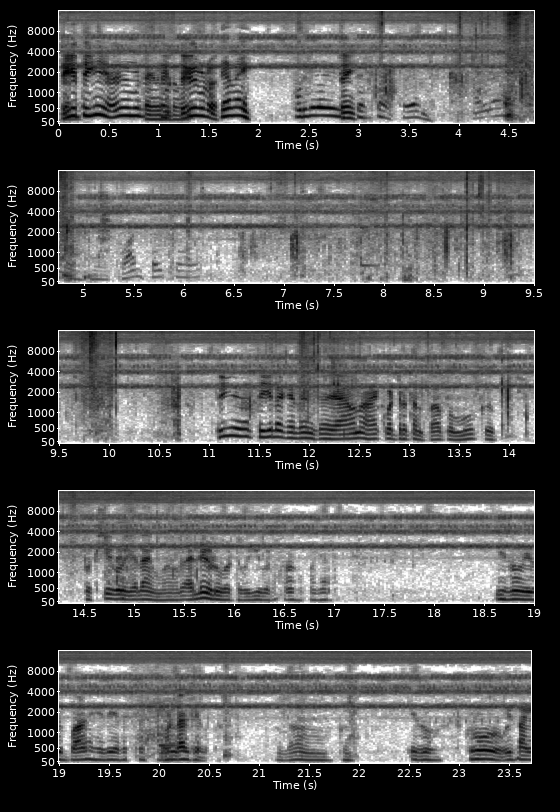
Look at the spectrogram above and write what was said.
ತೆಗಿ ತೆಗಿ ತೆಗೆದ್ಬಿಡು ತೆಗಿ ಯಾವನ ಹಾಕಿ ಕೊಟ್ಟಿರ್ತಾನೆ ಪಾಪ ಮೂಕ್ ಪಕ್ಷಿಗಳಿಗೆಲ್ಲ ಹಂಗೆ ಮಾಡೋದು. ಅಲ್ಲೇ ಇಡು ಒಟ್ಟು ಒಗಿಬೇಡ. ಹಾಂ ಹೋಗ್ಯಾರ ಇದು ಇದು ಭಾಳ ಹೆವಿ ಆಗುತ್ತೆ. ಹೊಂಡಲ್ರಿ ಇದು. ಇದು, ಸ್ಕ್ರೂ ಇದಾಗ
